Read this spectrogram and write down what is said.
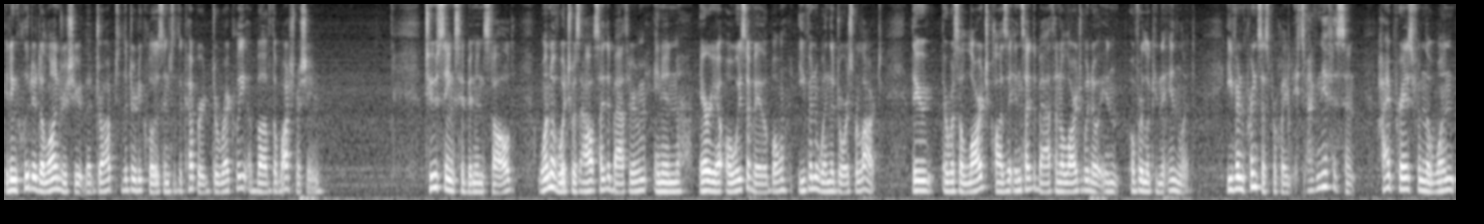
It included a laundry chute that dropped the dirty clothes into the cupboard directly above the wash machine. Two sinks had been installed, one of which was outside the bathroom in an area always available, even when the doors were locked. There, there was a large closet inside the bath and a large window in, overlooking the inlet. Even Princess proclaimed, It's magnificent! High praise from the one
